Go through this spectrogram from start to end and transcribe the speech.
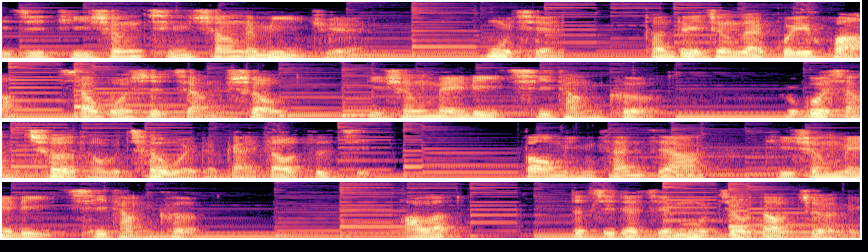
以及提升情商的秘诀。目前，团队正在规划肖博士讲授提升魅力七堂课，如果想彻头彻尾的改造自己，报名参加提升魅力七堂课。好了，这集的节目就到这里。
